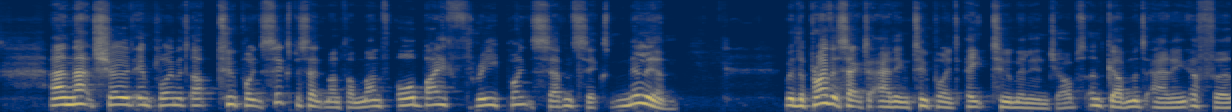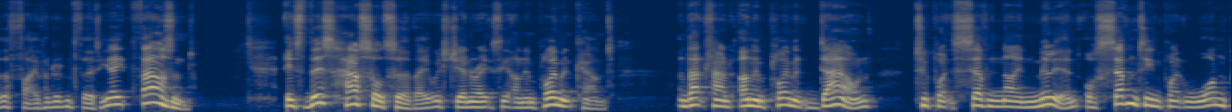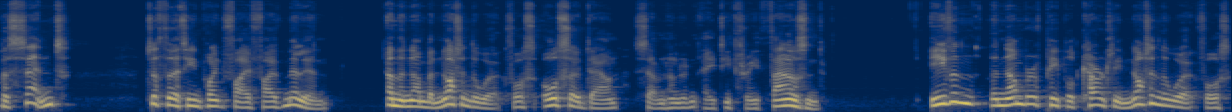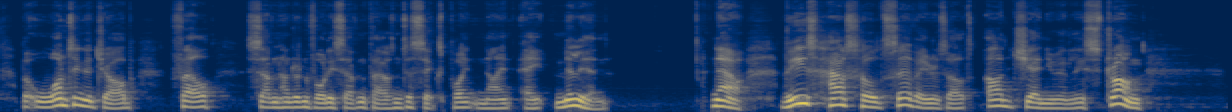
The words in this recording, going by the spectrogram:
and that showed employment up 2.6% month on month or by 3.76 million with the private sector adding 2.82 million jobs and government adding a further 538,000. It's this household survey which generates the unemployment count, and that found unemployment down 2.79 million or 17.1% to 13.55 million, and the number not in the workforce also down 783,000. Even the number of people currently not in the workforce but wanting a job fell 747,000 to 6.98 million. Now, these household survey results are genuinely strong.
